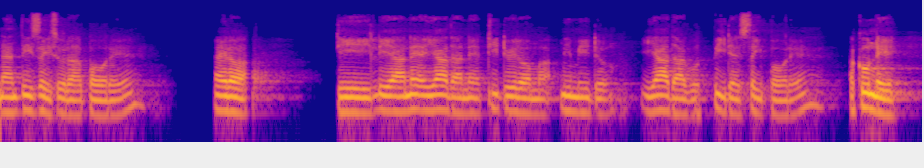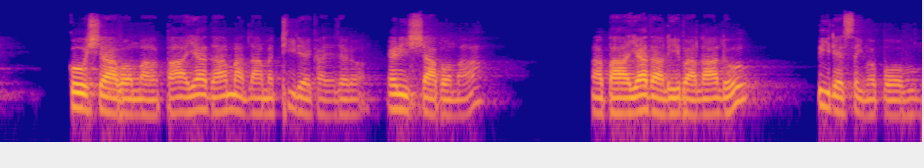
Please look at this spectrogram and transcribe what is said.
နံသိစိတ်ဆိုတာပေါ်တယ်အဲ့တော့ဒီလျာနဲ့အရသာနဲ့ထိတွေ့တော့မှမိမိတို့အရသာကိုသိတဲ့စိတ်ပေါ်တယ်အခုနေကိုရှာပေါ်မှာဘာအရသာမှလာမထိတဲ့အခါကျတော့အဲ့ဒီရှာပေါ်မှာဘာအရသာလေးပါလားလို့သိတဲ့စိတ်မပေါ်ဘူး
